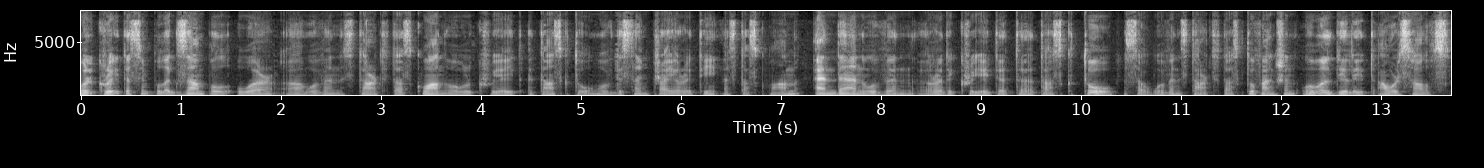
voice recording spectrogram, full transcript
We'll create a simple example where uh, within start task 1 we will create a task 2 with the same priority as task 1 and then within already created uh, task 2 so within start task 2 function we will delete ourselves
